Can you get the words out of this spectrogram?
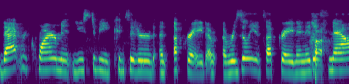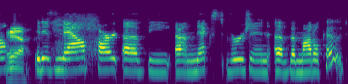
That requirement used to be considered an upgrade, a, a resilience upgrade, and it is now yeah. it is now part of the um, next version of the model code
